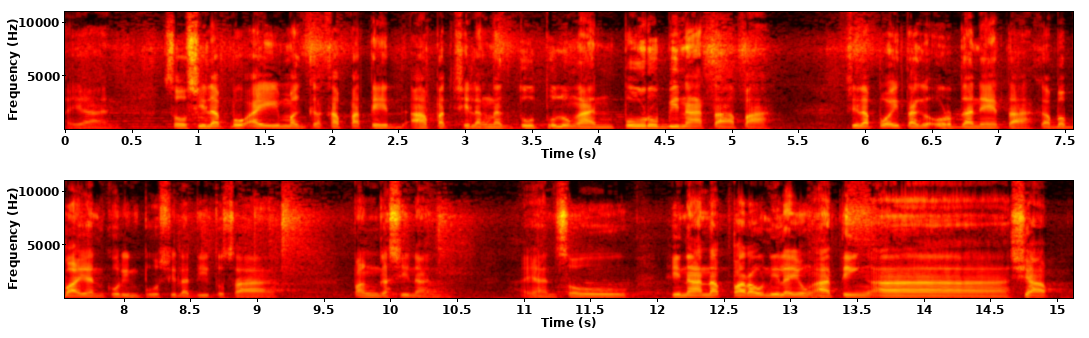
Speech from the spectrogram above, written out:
Ayan. So sila po ay magkakapatid, apat silang nagtutulungan, puro binata pa. Sila po ay taga Ordaneta, kababayan ko rin po sila dito sa Pangasinan. Ayan, so hinanap pa raw nila yung ating ah, shop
